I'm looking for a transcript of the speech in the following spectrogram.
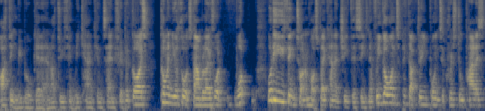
I think we will get it, and I do think we can contend for it. But guys, comment your thoughts down below. What what what do you think Tottenham Hotspur can achieve this season? If we go on to pick up three points at Crystal Palace,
